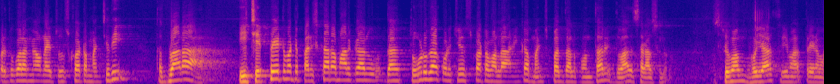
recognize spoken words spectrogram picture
ప్రతికూలంగా ఉన్నాయి చూసుకోవటం మంచిది. తద్వారా ఈ చెప్పేటువంటి పరిష్కార మార్గాలు దానికి తోడుగా కూడా చేసుకోవటం వల్ల ఇంకా మంచి ఫలితాలు పొందుతారు ద్వాదశ రాశులు. శ్రీవం భూయా శ్రీమాత్రే నమ.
